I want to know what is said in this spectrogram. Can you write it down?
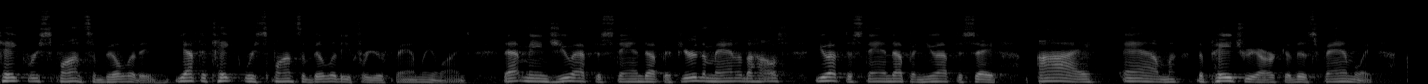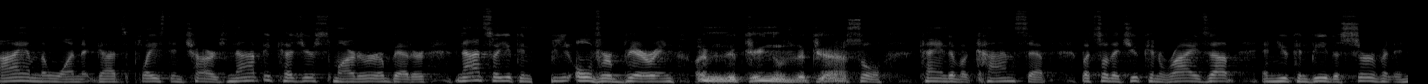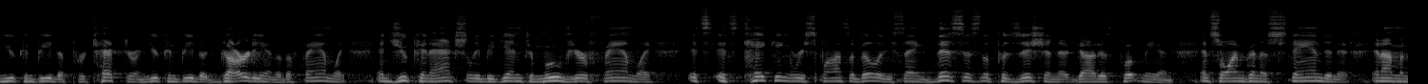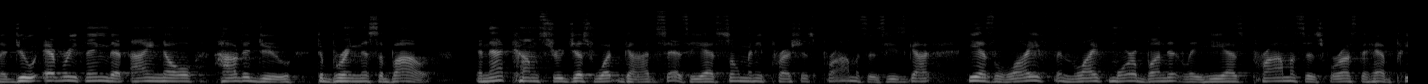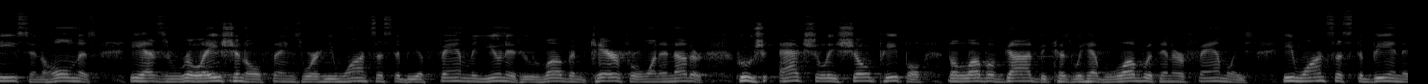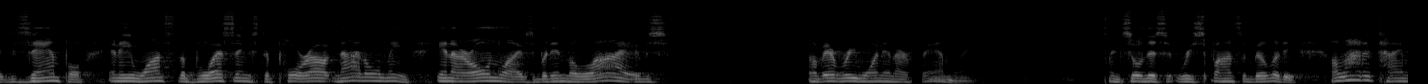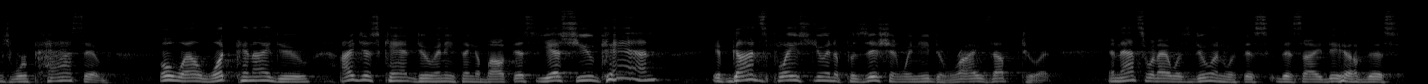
Take responsibility. You have to take responsibility for your family lines. That means you have to stand up. If you're the man of the house, you have to stand up and you have to say, I am the patriarch of this family. I am the one that God's placed in charge, not because you're smarter or better, not so you can be overbearing, I'm the king of the castle kind of a concept, but so that you can rise up and you can be the servant and you can be the protector and you can be the guardian of the family and you can actually begin to move your family. It's, it's taking responsibility, saying, This is the position that God has put me in. And so I'm going to stand in it and I'm going to do everything that I know how to do to bring this about. And that comes through just what God says. He has so many precious promises. He's got he has life and life more abundantly. He has promises for us to have peace and wholeness. He has relational things where He wants us to be a family unit who love and care for one another, who actually show people the love of God because we have love within our families. He wants us to be an example, and He wants the blessings to pour out not only in our own lives, but in the lives of everyone in our family. And so, this responsibility, a lot of times we're passive. Oh, well, what can I do? I just can't do anything about this. Yes, you can. If God's placed you in a position, we need to rise up to it. And that's what I was doing with this, this idea of this,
